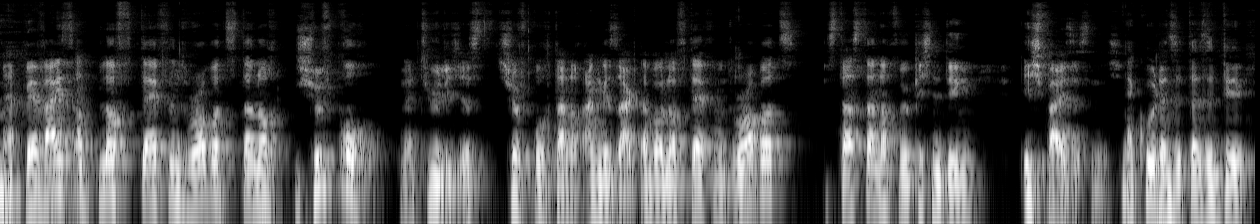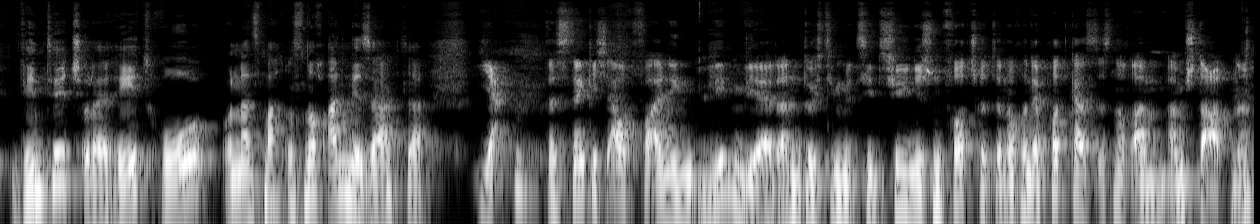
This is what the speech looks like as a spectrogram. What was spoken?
Wer weiß, ob Love, Death and Robots da noch Schiffbruch, natürlich ist Schiffbruch da noch angesagt, aber Love, Death and Robots, ist das da noch wirklich ein Ding? Ich weiß es nicht. na cool, dann sind, da sind wir Vintage oder Retro und das macht uns noch angesagter. Ja, das denke ich auch. Vor allen Dingen leben wir ja dann durch die medizinischen Fortschritte noch und der Podcast ist noch am, am Start, ne?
